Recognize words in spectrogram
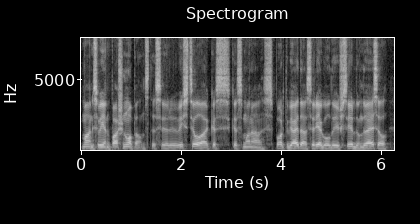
manis viena paša nopelns. Tas ir visi cilvēki, kas, kas manā sporta gaitās ir ieguldījuši sirdi un dvēseli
